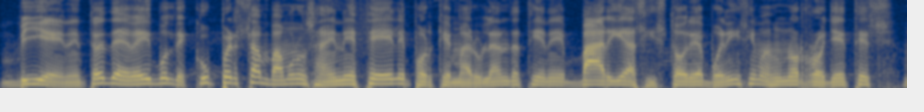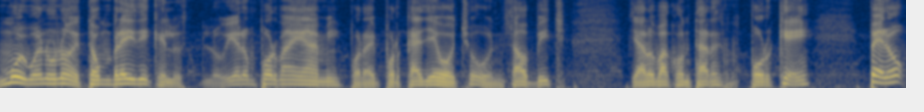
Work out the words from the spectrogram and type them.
Bien, entonces de béisbol de Cooperstown vámonos a NFL porque Marulanda tiene varias historias buenísimas, unos rolletes muy buenos, uno de Tom Brady que lo, vieron por Miami, por ahí por calle 8 o en South Beach, ya lo va a contar por qué, pero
